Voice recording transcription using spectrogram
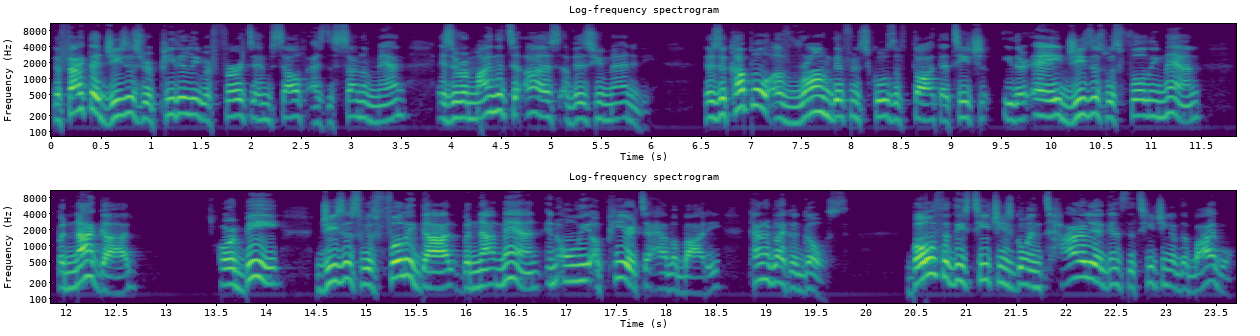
The fact that Jesus repeatedly referred to himself as the Son of Man is a reminder to us of his humanity. There's a couple of wrong different schools of thought that teach either A, Jesus was fully man, but not God, or B, Jesus was fully God, but not man, and only appeared to have a body, kind of like a ghost. Both of these teachings go entirely against the teaching of the Bible.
